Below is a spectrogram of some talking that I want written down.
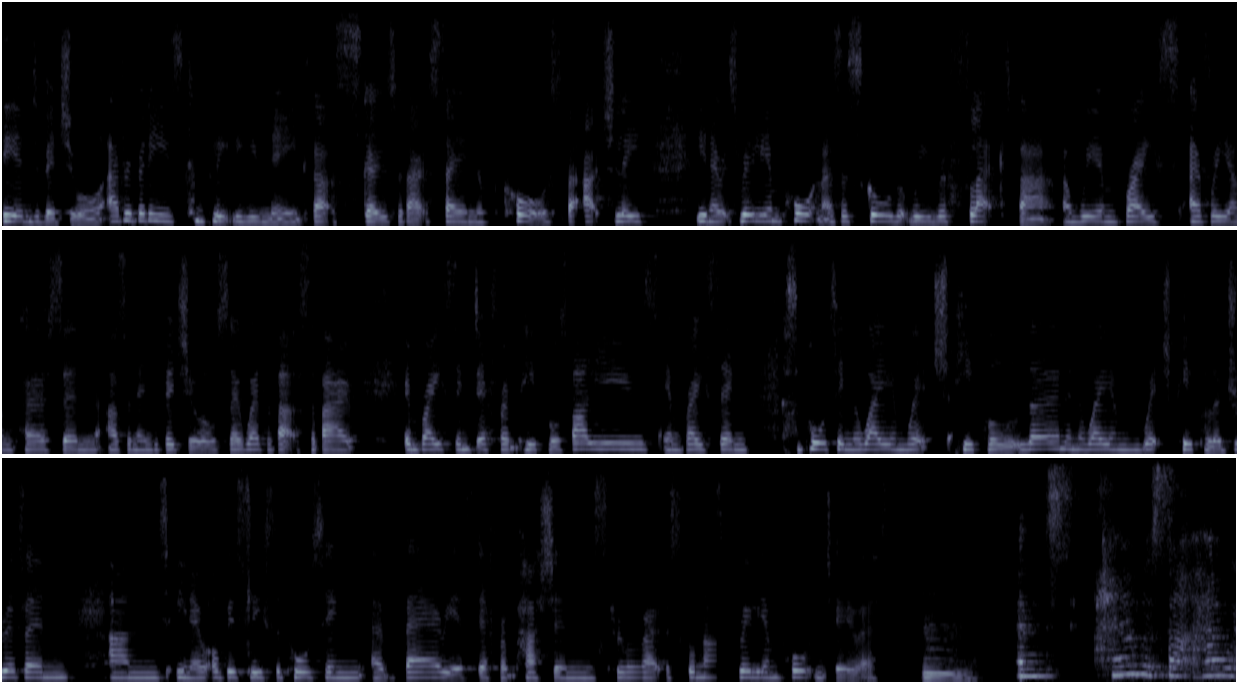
the individual. Everybody's completely unique. That goes without saying, of course. But actually, you know, it's really important as a school that we reflect that and we embrace every young person as an individual. So whether that's about embracing different people's values, embracing supporting the way in which people learn and the way in which people are driven, and you know, obviously supporting uh, various different passions throughout the school. And that's really important to us. Mm. And how was that? How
